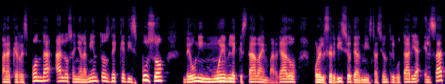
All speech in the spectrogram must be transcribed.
para que responda a los señalamientos de que dispuso de un inmueble que estaba embargado por el Servicio de Administración Tributaria, el SAT,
